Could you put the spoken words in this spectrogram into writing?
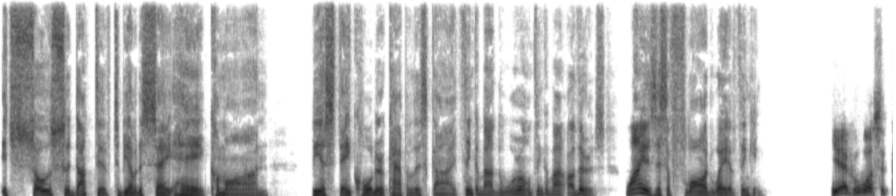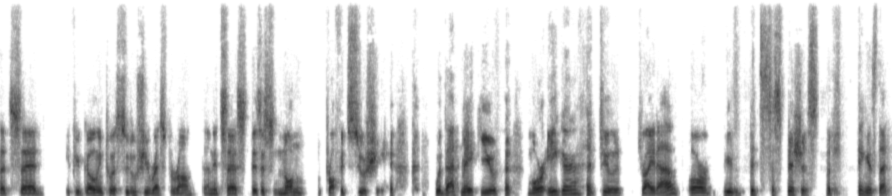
it's so seductive to be able to say, Hey, come on be a stakeholder capitalist guy. Think about the world. Think about others. Why is this a flawed way of thinking? Yeah, who was it that said if you go into a sushi restaurant and it says this is non profit sushi, would that make you more eager to try it out or you're a bit suspicious? The thing is that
